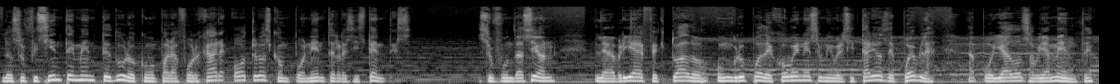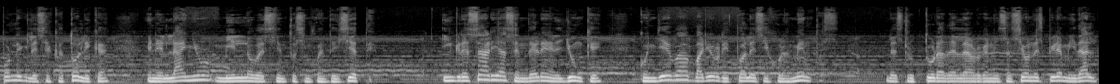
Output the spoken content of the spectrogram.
lo suficientemente duro como para forjar otros componentes resistentes. Su fundación le habría efectuado un grupo de jóvenes universitarios de Puebla, apoyados obviamente por la Iglesia Católica, en el año 1957. Ingresar y ascender en el yunque conlleva varios rituales y juramentos. La estructura de la organización es piramidal,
